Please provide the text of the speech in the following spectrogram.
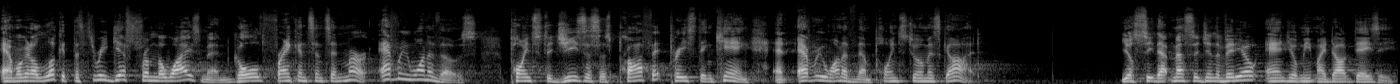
and we're going to look at the three gifts from the wise men gold, frankincense, and myrrh. Every one of those points to Jesus as prophet, priest, and king, and every one of them points to him as God. You'll see that message in the video, and you'll meet my dog Daisy.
